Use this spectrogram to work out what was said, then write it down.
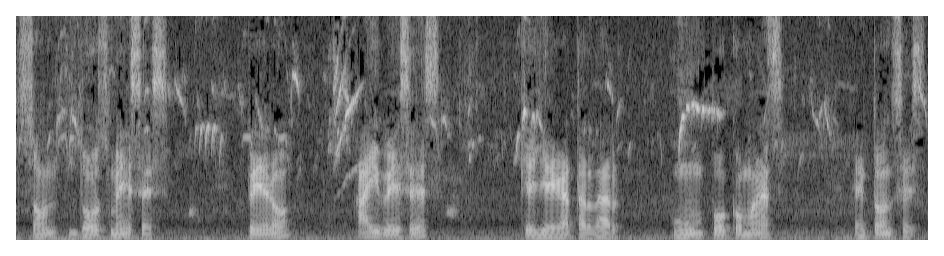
son dos meses, pero hay veces que llega a tardar un poco más. Entonces,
